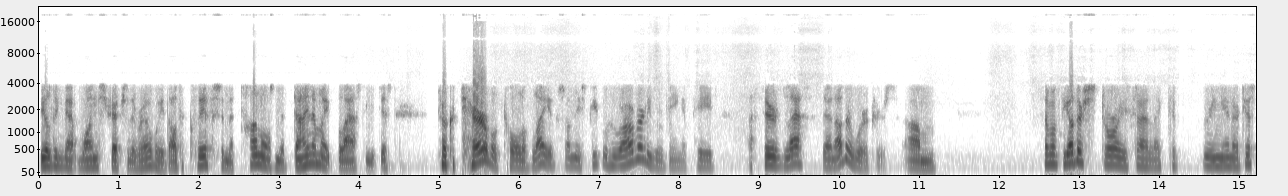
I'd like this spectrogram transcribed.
building that one stretch of the railway. All the cliffs and the tunnels and the dynamite blasting, it just took a terrible toll of lives on these people who already were being paid a third less than other workers. Um, some of the other stories that I like to bring in are just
